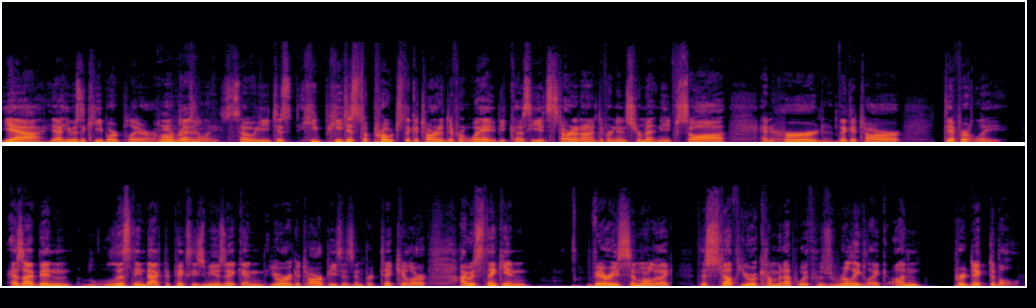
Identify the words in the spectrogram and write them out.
yeah, yeah, he was a keyboard player okay. originally. So he just he he just approached the guitar in a different way because he had started on a different instrument and he saw and heard the guitar differently. As I've been listening back to Pixies music and your guitar pieces in particular, I was thinking very similarly like the stuff you were coming up with was really like unpredictable,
